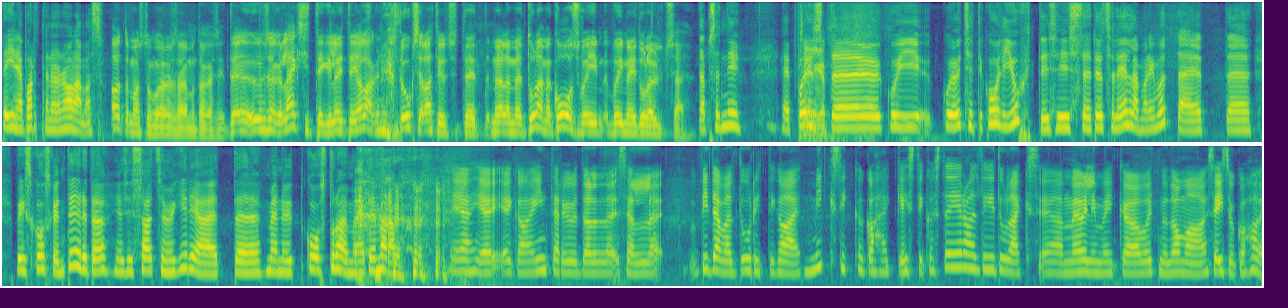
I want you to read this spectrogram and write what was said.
teine partner on olemas. oota, ma astun korra sammu tagasi. Te ühesõnaga läksitegi, lõite jalaga nii-öelda ukse lahti, ütlesite, et me oleme, tuleme koos või, või me ei tule üldse? täpselt nii. põhiliselt äh, kui, kui otsiti koolijuhti, siis see oli Ellemari mõte, et võiks koos kandideerida kommenteerida ja siis saatsime kirja, et eh, me nüüd koos tuleme ja teeme ära. jah, ja ega intervjuudel seal pidevalt uuriti ka, et miks ikka kahekesti, kas te eraldi ei tuleks ja me olime ikka võtnud oma seisukoha,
